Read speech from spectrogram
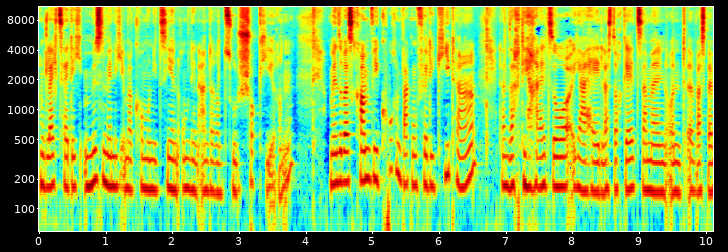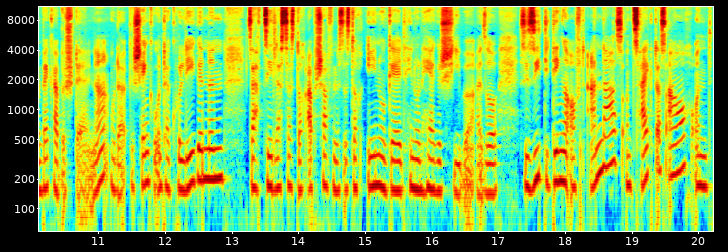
Und gleichzeitig müssen wir nicht immer kommunizieren, um den anderen zu schockieren. Und wenn sowas kommt wie Kuchenbacken für die Kita, dann sagt die halt so, ja, hey, lass doch Geld sammeln und äh, was beim Bäcker bestellen, ne? Oder Geschenke unter Kolleginnen, sagt sie, lass das doch abschaffen, das ist doch eh nur Geld hin und her geschiebe. Also sie sieht die Dinge oft anders und zeigt das auch und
